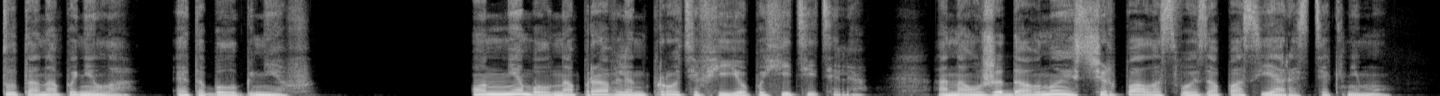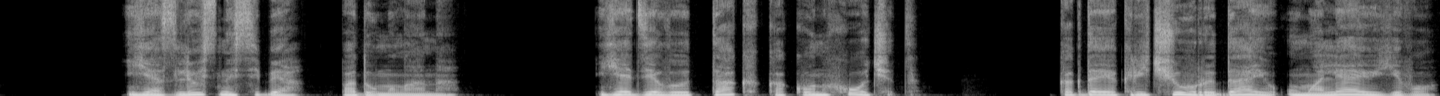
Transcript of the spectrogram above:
Тут она поняла, это был гнев. Он не был направлен против ее похитителя. Она уже давно исчерпала свой запас ярости к нему. «Я злюсь на себя», — подумала она. «Я делаю так, как он хочет. Когда я кричу, рыдаю, умоляю его,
